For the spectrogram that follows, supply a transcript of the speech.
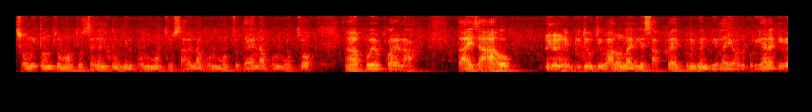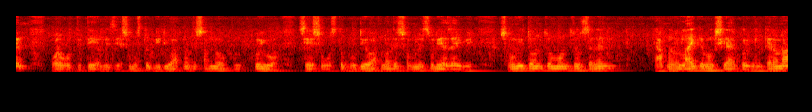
সমিতন্ত্র মন্ত্র চ্যানেল কোনোদিন ভুল মন্ত্র সারে না, ভুল মন্ত্র দেয় না, ভুল মন্ত্র প্রয়োগ করে না। তাই যাহা হোক, ভিডিওটি ভালো লাগলে সাবস্ক্রাইব করিবেন, বেল অন করিয়া রাখিবেন। পরবর্তীতে আমি যে সমস্ত ভিডিও আপনাদের সামনে করিব, সে সমস্ত ভিডিও আপনাদের সামনে চলিয়া যাইবে। সমিতন্ত্র মন্ত্র চ্যানেল আপনারা লাইক এবং শেয়ার করবেন, কেননা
